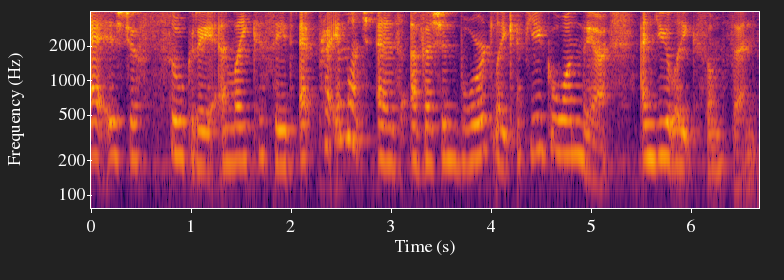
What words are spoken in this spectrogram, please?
it is just so great and like I said it pretty much is a vision board. Like if you go on there and you like something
